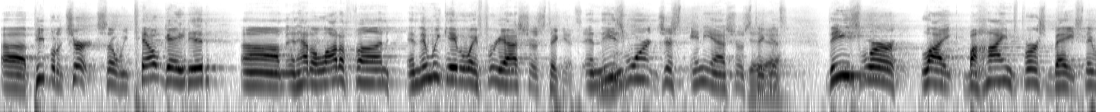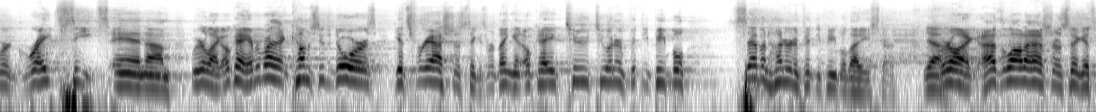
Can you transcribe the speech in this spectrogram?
uh, people to church? So we tailgated um, and had a lot of fun. And then we gave away free Astros tickets. And these Mm-hmm. weren't just any Astros Yeah. tickets. These were like behind first base. They were great seats. And um, we were like, okay, everybody that comes through the doors gets free Astros tickets. We're thinking, okay, two, 250 people, 750 people that Easter. Yeah. We're like, that's a lot of Astros tickets.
